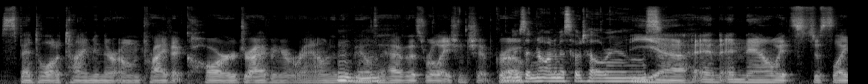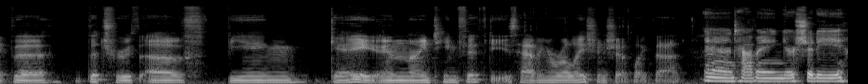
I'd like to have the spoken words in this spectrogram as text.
spent a lot of time in their own private car driving around and they've been able to have this relationship grow there's anonymous hotel rooms. yeah and and now it's just like the the truth of being gay in 1950s having a relationship like that and having your shitty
